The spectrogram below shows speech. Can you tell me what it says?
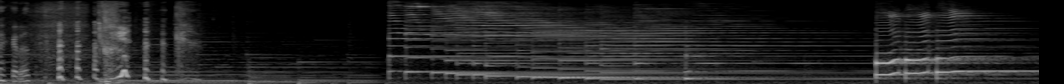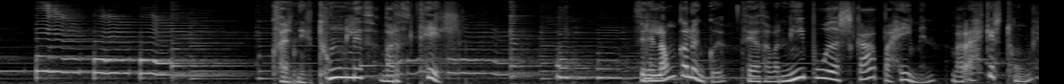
akkurat. hvernig tunglið varð til. Fyrir langa löngu, þegar það var nýbúið að skapa heiminn, var ekkert tungl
